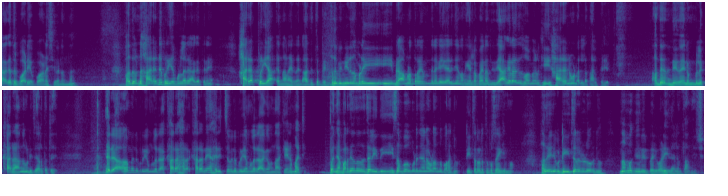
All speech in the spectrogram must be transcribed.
രാഗത്തിൽ പാടിയപ്പോഴാണ് ശിവനെന്ന്. അതുകൊണ്ട് ഹരന് പ്രിയമുള്ള രാഗത്തിനെ ഹരപ്രിയ എന്നാണ് അതിന്റെ ആദ്യത്തെ പേര്. അത് പിന്നീട് നമ്മുടെ ഈ ഈ ബ്രാഹ്മണത്രയം ഇതിനെ കൈകാര്യം ചെയ്യാൻ തുടങ്ങിയല്ലോ. അപ്പോൾ അതിനകത്ത് ത്യാഗരാജ സ്വാമികൾക്ക് ഈ ഹരനോടല്ല താല്പര്യം. അദ്ദേഹം എന്ത് ചെയ്തു? അതിന് മുമ്പിൽ ഖര എന്നും കൂടി ചേർത്തിട്ട് രാമന് പ്രിയമുള്ള രാ ഖരഹര ഖരനെ ഹരിച്ചവന് പ്രിയമുള്ള രാഗമെന്നാക്കി അതിനെ മാറ്റി. ഇപ്പം ഞാൻ പറഞ്ഞു തന്നതെന്ന് വെച്ചാൽ ഇത് ഈ സംഭവം കൂടെ ഞാൻ അവിടെ അന്ന് പറഞ്ഞു. ടീച്ചറുടെ അടുത്ത് പ്രസംഗിക്കുമ്പോൾ അത് കഴിഞ്ഞപ്പോൾ ടീച്ചർ എന്നോട് പറഞ്ഞു നമുക്കിങ്ങനെ ഒരു പരിപാടി ചെയ്താലും എന്താണെന്ന് ചോദിച്ചു?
